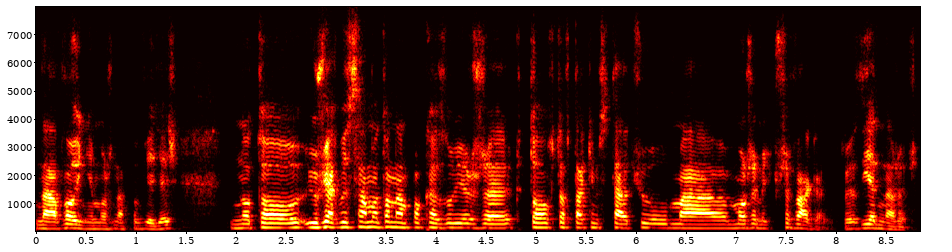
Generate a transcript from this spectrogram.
na wojnie, można powiedzieć, no to już jakby samo to nam pokazuje, że kto, kto w takim starciu ma, może mieć przewagę. To jest jedna rzecz.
